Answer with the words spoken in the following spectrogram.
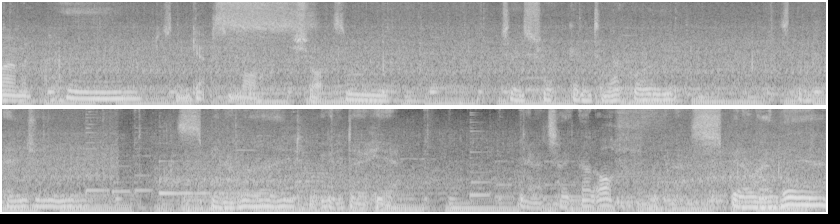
moment, just need to get some more shorts. Um, change truck, get into that one. Start engine. Spin around. What are we going to do here? We're going to take that off. We're going to spin around there.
